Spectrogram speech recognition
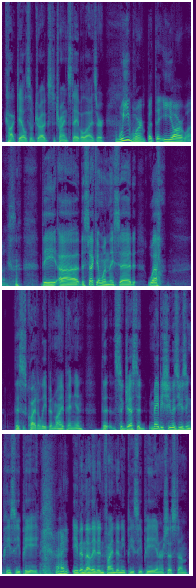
cocktails of drugs to try and stabilize her. We weren't, but the ER was. The uh, the second one they said, well, this is quite a leap in my opinion. The, suggested maybe she was using PCP, right? even though they didn't find any PCP in her system.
